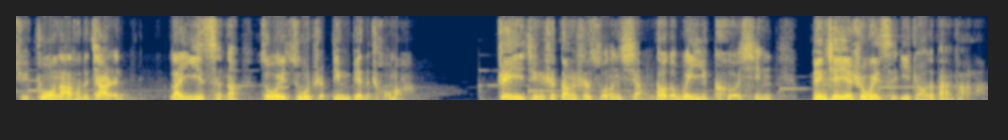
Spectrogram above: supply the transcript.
去捉拿他的家人，来以此呢作为阻止兵变的筹码。这已经是当时所能想到的唯一可行，并且也是唯此一招的办法了。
